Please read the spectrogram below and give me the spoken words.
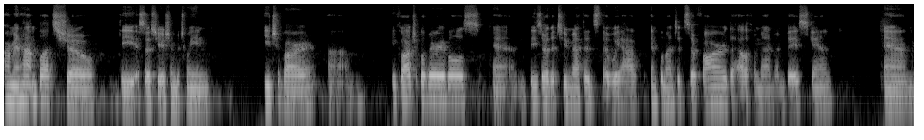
our Manhattan plots show the association between each of our um, ecological variables, and these are the two methods that we have implemented so far, the LFMM and Bayescan. And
